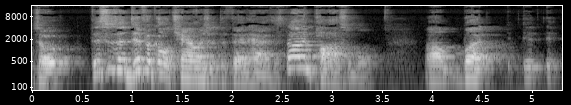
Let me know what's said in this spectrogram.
So this is a difficult challenge that the Fed has. It's not impossible, um, but it, it,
